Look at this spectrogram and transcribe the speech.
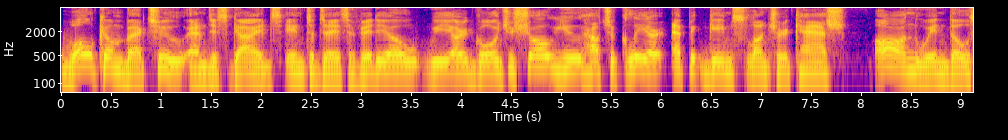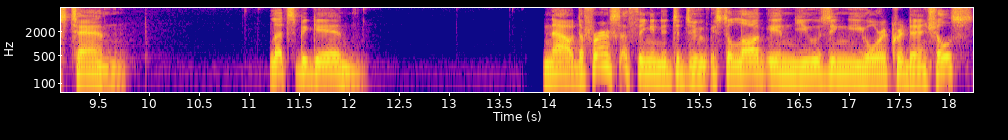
Welcome back to Andy's Guides. In today's video, we are going to show you how to clear Epic Games Launcher cache on Windows 10. Let's begin. Now, the first thing you need to do is to log in using your credentials.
